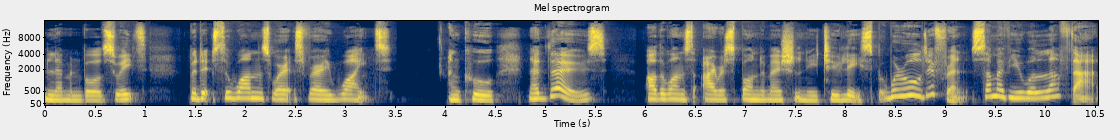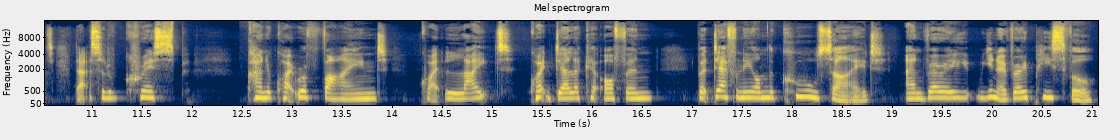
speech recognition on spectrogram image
lemon boiled sweets. But it's the ones where it's very white and cool. Now those are the ones that I respond emotionally to least, but we're all different. Some of you will love that, that sort of crisp, kind of quite refined, quite light, quite delicate often, but definitely on the cool side and very, you know, very peaceful,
